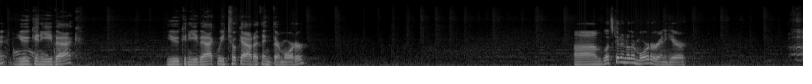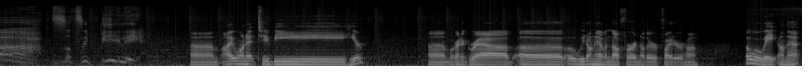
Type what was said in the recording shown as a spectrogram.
Okay, you can evac. You can evac. We took out, I think, their mortar. Um, let's get another mortar in here. Um, I want it to be here. Um, we're going to grab... Uh, oh, we don't have enough for another fighter, huh? Oh, we'll wait on that.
